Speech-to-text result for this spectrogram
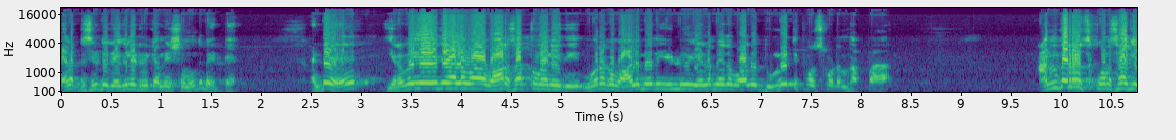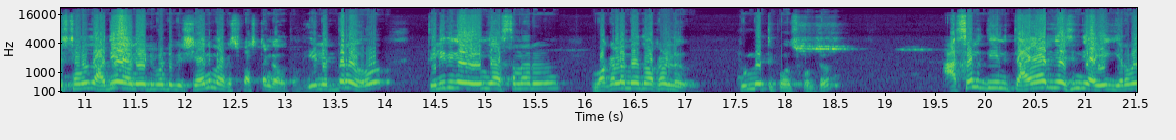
ఎలక్ట్రిసిటీ రెగ్యులేటరీ కమిషన్ ముందు పెట్టారు. అంటే ఇరవై ఐదేళ్ళ వారసత్వం అనేది ఊరక వాళ్ళ మీద వీళ్ళు వీళ్ళ మీద వాళ్ళు దుమ్మెత్తి పోసుకోవడం తప్ప అందరూ కొనసాగిస్తున్నది అదే అనేటువంటి విషయాన్ని మనకు స్పష్టంగా అవుతుంది. వీళ్ళిద్దరూ తెలివిగా ఏం చేస్తున్నారు? ఒకళ్ళ మీద ఒకళ్ళు తుమ్మెత్తి పోసుకుంటూ అసలు దీన్ని తయారు చేసింది ఐ- ఇరవై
